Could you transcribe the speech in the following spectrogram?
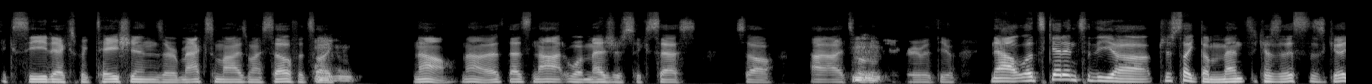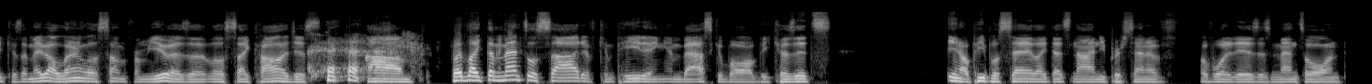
exceed expectations or maximize myself it's like mm-hmm. no no that's that's not what measures success so i, I totally mm-hmm. agree with you now let's get into the uh just like the ment because this is good because maybe I'll learn a little something from you as a little psychologist. um, but like the mental side of competing in basketball because it's you know people say like that's ninety percent of of what it is is mental and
